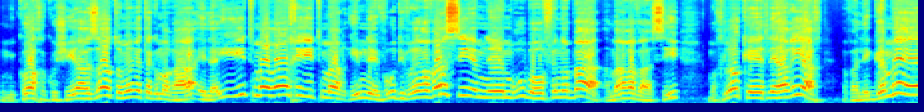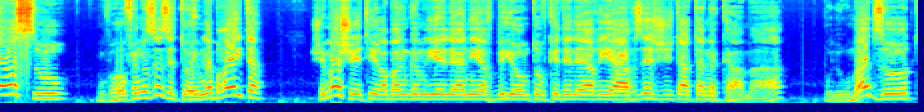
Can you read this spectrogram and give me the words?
ומכוח הקושייה הזאת אומרת הגמרא, אלא אי איתמר אחי איתמר. אם נעברו דברי רב אסי, הם נאמרו באופן הבא. אמר רב אסי, מחלוקת להריח, אבל לגמר אסור. ובאופן הזה זה תואם לברייתא. שמה שהתיר רבן גמליאל להניח ביום טוב כדי להריח זה שיטת תנא קמא, ולעומת זאת,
